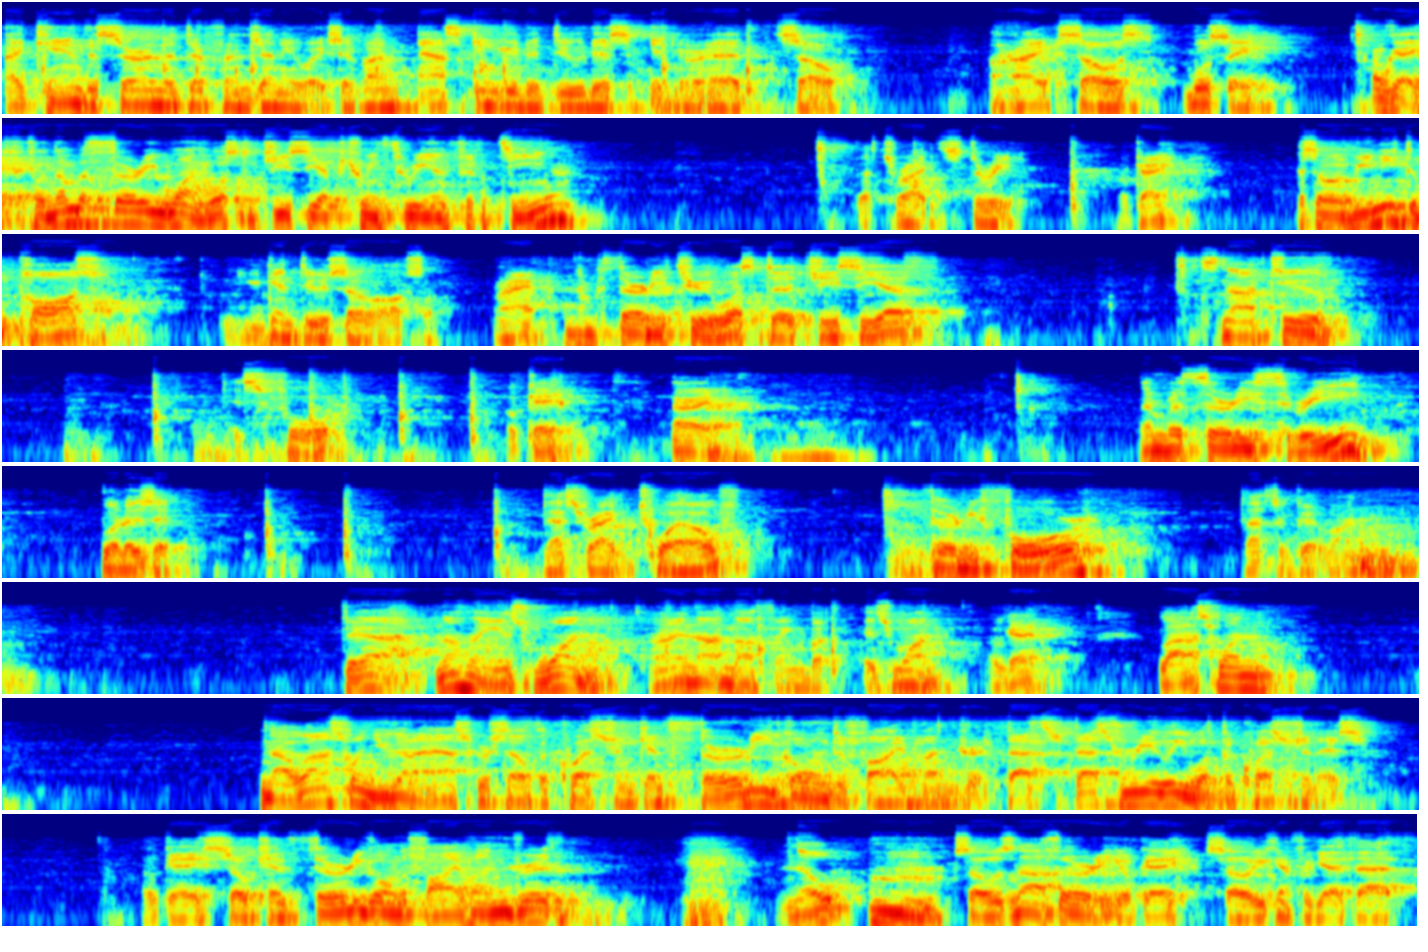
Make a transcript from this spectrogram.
I can discern the difference anyways if I'm asking you to do this in your head. So, all right, so we'll see. Okay, for number 31, what's the GCF between 3 and 15? That's right, it's 3, okay? So if you need to pause, you can do so also, right? Number 32, what's the GCF? It's not two. It's four. Okay. All right. Number 33. What is it? That's right. 12. 34. That's a good one. Yeah, nothing. It's one. All right. Not nothing, but it's one. Okay. Last one. Now, last one, you're going to ask yourself the question, can 30 go into 500? That's, that's really what the question is. Okay, so can 30 go into 500? Nope. Mm, so it's not 30. Okay, so you can forget that.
